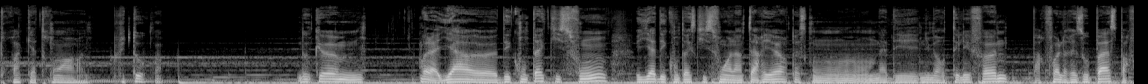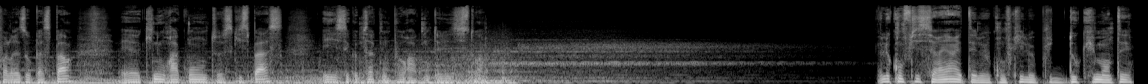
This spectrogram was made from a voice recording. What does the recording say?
3-4 ans plus tôt quoi. Donc voilà, il y a euh, des contacts qui se font, il y a des contacts qui se font à l'intérieur parce qu'on a des numéros de téléphone, parfois le réseau passe, parfois le réseau passe pas, euh, qui nous racontent ce qui se passe et c'est comme ça qu'on peut raconter les histoires. Le conflit syrien était le conflit le plus documenté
